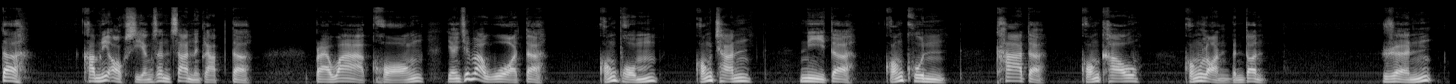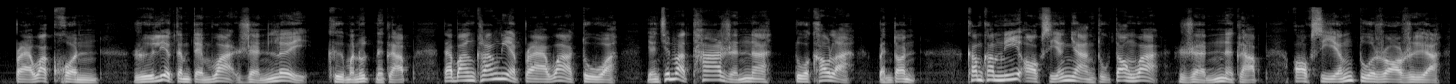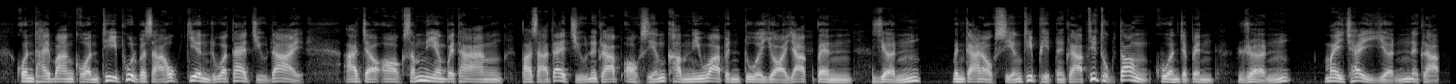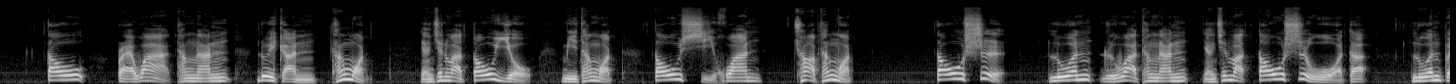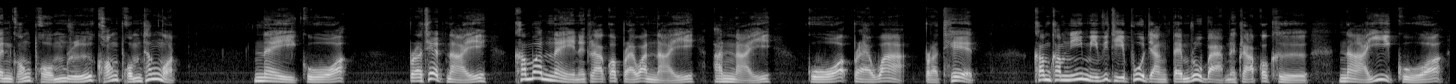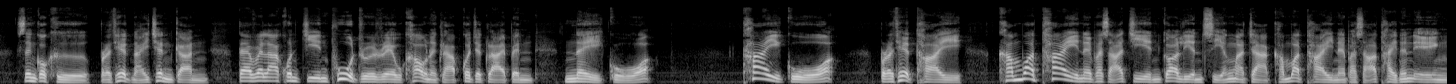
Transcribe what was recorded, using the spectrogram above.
เตคำนี้ออกเสียงสั้น ๆนะครับเตแปลว่าของ อย่างเช่นว่าวอเตของผม ของฉัน นี่เตของคุณท่าเตของเขา ของหล่อนเป็นต้นเหรินแปลว่าคน หรือเรียกเต็มๆว่าเหรินเล่ยคือมนุษย์นะครับ แต่บางครั้งเนี่ยแปลว่าตัว อย่างเช่นว่าท่าเหรินนะตัวเขาล่ะ เป็นต้นคำคำนี้ออกเสียงอย่างถูกต้องว่าเหรินนะครับ ออกเสียงตัวรอเรือ คนไทยบางคนที่พูดภาษาฮกเกี้ยนหรือว่าแต้จิ๋วได้ อาจจะออกสำเนียงไปทางภาษาแต้จิ๋วนะครับ ออกเสียงคำนี้ว่าเป็นตัวยอยักษ์เป็นเหยิน เป็นการออกเสียงที่ผิดนะครับ ที่ถูกต้องควรจะเป็นเหรินไม่ใช่เหยินนะครับ เต้าแปลว่าทั้งนั้นด้วยกันทั้งหมด อย่างเช่นว่าเต้าโยมีทั้งหมด เต้าสีควนชอบทั้งหมด เต้าชื่อล้วนหรือว่าทั้งนั้น อย่างเช่นว่าเต้าชื่อหัวตะล้วนเป็นของผมหรือของผมทั้งหมด ในกัว ประเทศไหนคำว่าในนะครับ ก็แปลว่าไหน อันไหน กัวแปลว่า ประเทศ คำคำนี้มีวิธีพูดอย่างเต็มรูปแบบนะครับก็คือ หนายี่กัว ซึ่งก็คือประเทศไหนเช่นกัน แต่เวลาคนจีนพูดเร็วๆเข้านะครับ ก็จะกลายเป็นในกัว ไทยกัว ประเทศไทยคำว่าไทยในภาษาจีนก็เรียนเสียงมาจากคำว่าไทยในภาษาไทยนั่นเอง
